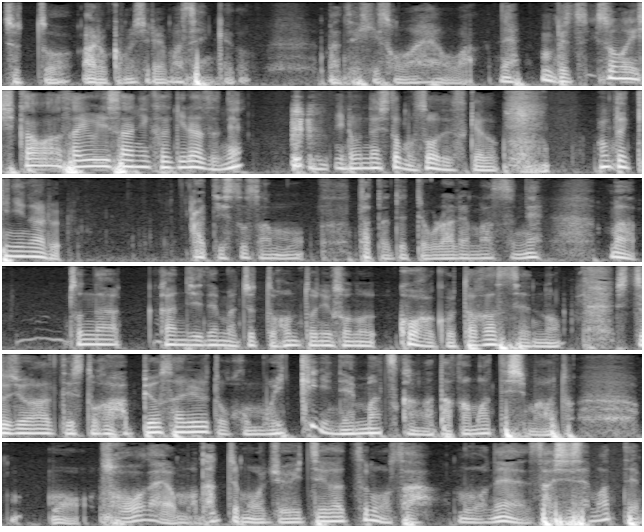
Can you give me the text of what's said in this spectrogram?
ちょっとあるかもしれませんけど。まあ、ぜひその辺はね。別にその石川さゆりさんに限らずね、いろんな人もそうですけど、本当に気になるアーティストさんも多々出ておられますね。まあ、そんな感じで、まあちょっと本当にその紅白歌合戦の出場アーティストが発表されると、こうもう一気に年末感が高まってしまうと。もう、そうだよ。もう、だってもう11月もさ、もうね、差し迫って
